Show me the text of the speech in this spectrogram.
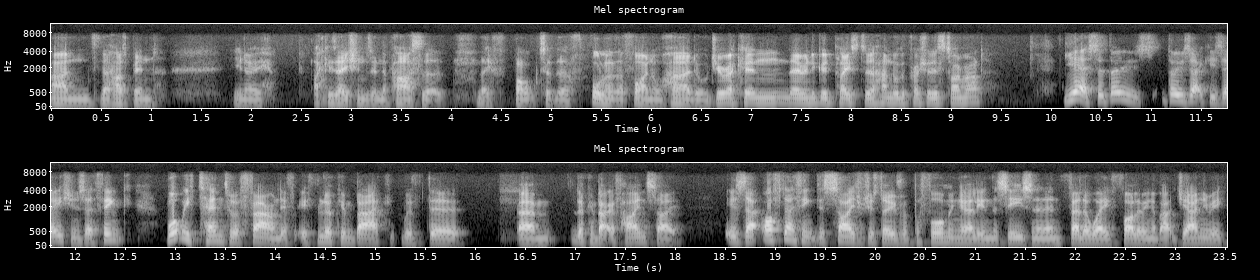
and there has been, you know, accusations in the past that they've balked at the fallen at the final hurdle. Do you reckon they're in a good place to handle the pressure this time around? Yeah, so those those accusations, I think what we tend to have found, if if looking back with the um, looking back with hindsight, is that often I think the sides were just overperforming early in the season and then fell away following about January.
